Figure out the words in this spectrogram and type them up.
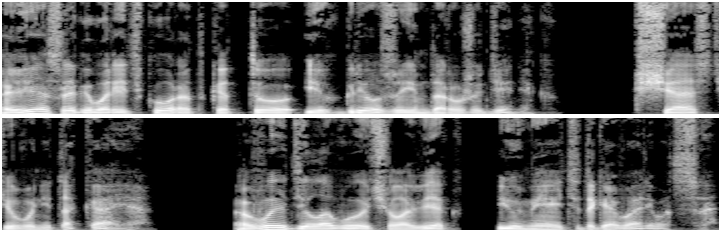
Если говорить коротко, то их грезы им дороже денег. К счастью, вы не такая. Вы деловой человек и умеете договариваться.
